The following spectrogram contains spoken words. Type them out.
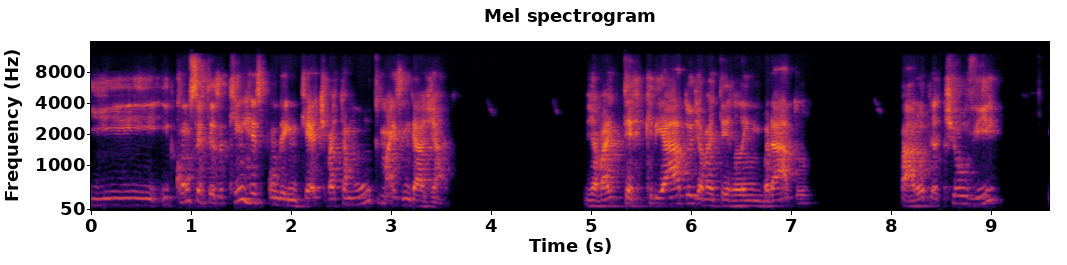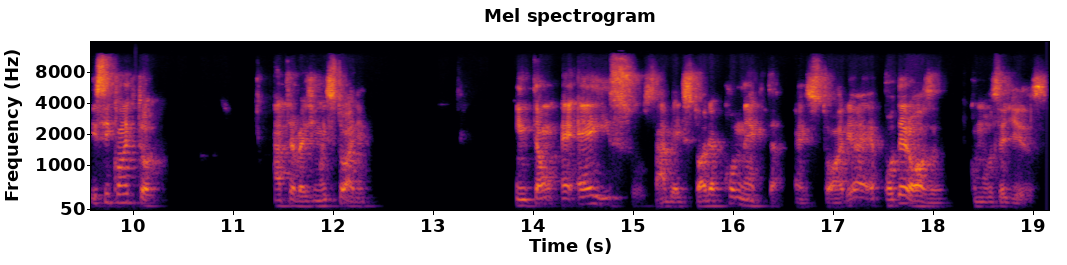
E, e com certeza quem responder a enquete vai estar muito mais engajado já vai ter criado, já vai ter lembrado, parou para te ouvir e se conectou através de uma história. Então, é, é, isso, sabe? A história conecta, a história é poderosa, como você diz.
